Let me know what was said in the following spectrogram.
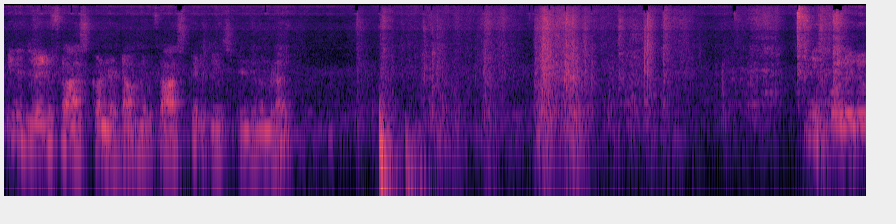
പിന്നെ ഇതിലൊരു ഫ്ലാസ്ക് ഉണ്ട് കേട്ടോ. ഒരു ഫ്ലാസ്ക് എടുത്ത് വെച്ചിട്ടുണ്ട് നമ്മൾ പിന്നെ ഇതുപോലൊരു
